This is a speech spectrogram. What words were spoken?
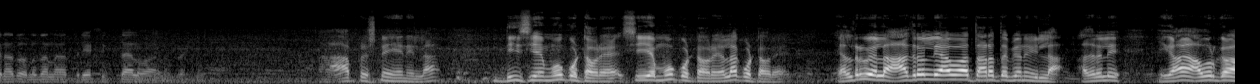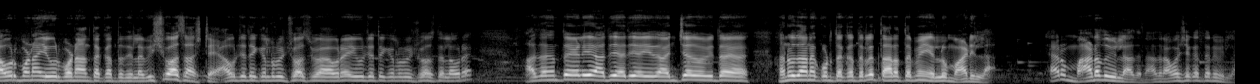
ಏನಾದರೂ ಅನುದಾನ ಸರಿಯಾಗಿ ಸಿಗ್ತಾ ಇಲ್ವಾ ಅನ್ನೋ ಆ ಪ್ರಶ್ನೆ ಏನಿಲ್ಲ. ಡಿ ಸಿ ಎಮ್ಮು ಕೊಟ್ಟವ್ರೆ, ಸಿ ಎಮ್ಮು ಕೊಟ್ಟವ್ರೆ, ಎಲ್ಲ ಕೊಟ್ಟವ್ರೆ. ಎಲ್ರಿಗೂ ಎಲ್ಲ ಅದರಲ್ಲಿ ಯಾವ ತಾರತಮ್ಯನೂ ಇಲ್ಲ. ಅದರಲ್ಲಿ ಈಗ ಅವ್ರ ಅವ್ರ ಬಣ, ಇವ್ರ ಬಣ ಅಂತಕ್ಕಂಥದ್ದಿಲ್ಲ. ವಿಶ್ವಾಸ ಅಷ್ಟೇ. ಅವ್ರ ಜೊತೆ ಕೆಲವರು ವಿಶ್ವಾಸ ಅವರೇ, ಇವ್ರ ಜೊತೆ ಕೆಲವರು ವಿಶ್ವಾಸದಲ್ಲಿ ಅವರೇ. ಅದಂತ ಹೇಳಿ, ಅದೇ ಅದೇ, ಇದು ಅಂಚೆ ವಿಧ ಅನುದಾನ ಕೊಡ್ತಕ್ಕಂಥದ್ರಲ್ಲಿ ತಾರತಮ್ಯ ಎಲ್ಲೂ ಮಾಡಿಲ್ಲ. ಯಾರೂ ಮಾಡೋದು ಇಲ್ಲ ಅದನ್ನು. ಅದರ ಅವಶ್ಯಕತೆಯೂ ಇಲ್ಲ.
